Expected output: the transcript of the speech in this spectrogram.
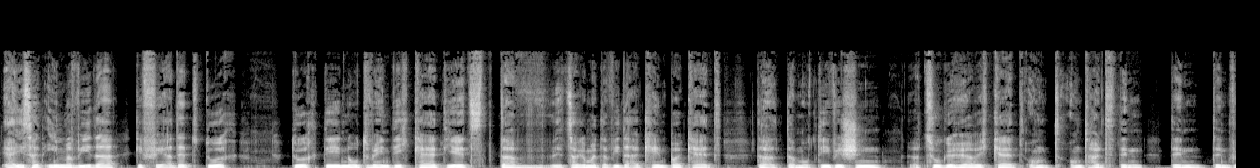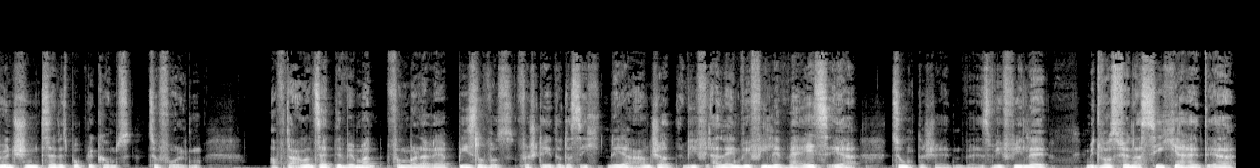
Er ist halt immer wieder gefährdet durch, durch die Notwendigkeit jetzt der, jetzt sage ich mal, der Wiedererkennbarkeit, der, der motivischen Zugehörigkeit und, und halt den, den, den Wünschen seines Publikums zu folgen. Auf der anderen Seite, wenn man von Malerei ein bisschen was versteht oder sich näher anschaut, wie, allein wie viele weiß er zu unterscheiden weiß, wie viele, mit was für einer Sicherheit er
